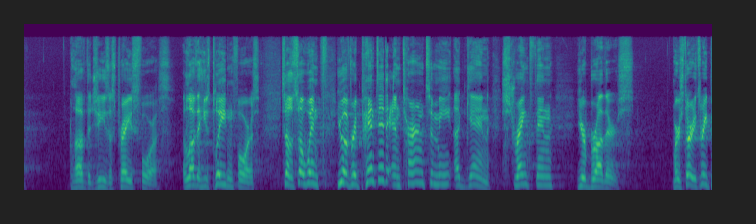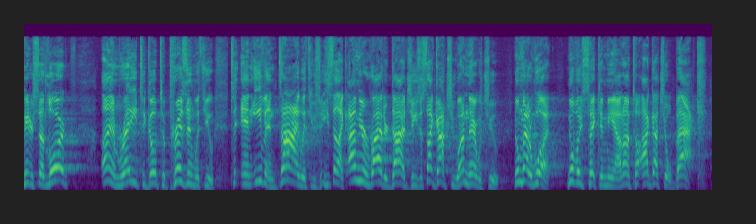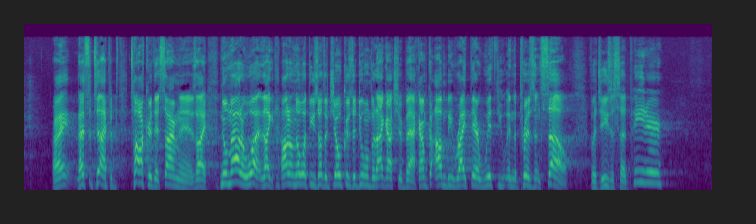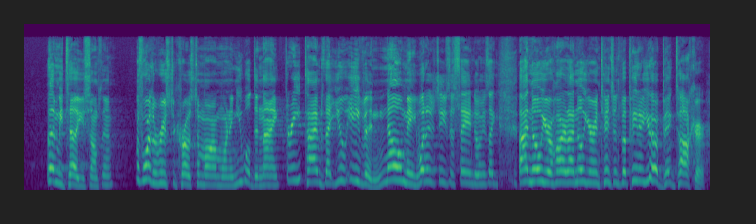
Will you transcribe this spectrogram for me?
Love that Jesus prays for us. I love that he's pleading for us. So, so when you have repented and turned to me again, strengthen your brothers. Verse 33, Peter said, Lord, I am ready to go to prison with you to, and even die with you. He said, like, I'm your ride or die, Jesus. I got you. I'm there with you. No matter what. Nobody's taking me out. I'm t- I got your back right? That's the type of talker that Simon is. Like, no matter what, like, I don't know what these other jokers are doing, but I got your back. I'm, I'm gonna be right there with you in the prison cell. But Jesus said, Peter, let me tell you something. Before the rooster crows tomorrow morning, you will deny three times that you even know me. What is Jesus saying to him? He's like, I know your heart, I know your intentions, but Peter, you're a big talker.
